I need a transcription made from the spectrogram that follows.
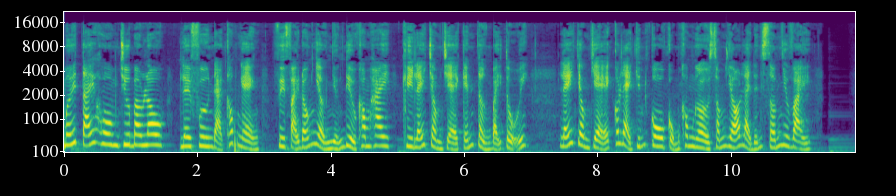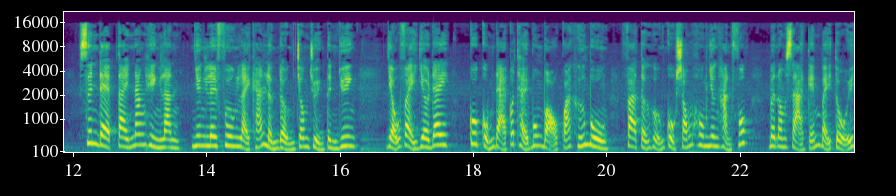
Mới tái hôn chưa bao lâu, Lê Phương đã khóc nghẹn vì phải đón nhận những điều không hay khi lấy chồng trẻ kém tận 7 tuổi. Lấy chồng trẻ có lẽ chính cô cũng không ngờ sóng gió lại đến sớm như vậy. Xinh đẹp, tài năng hiền lành, nhưng Lê Phương lại khá lận đận trong chuyện tình duyên. Dẫu vậy giờ đây, cô cũng đã có thể buông bỏ quá khứ buồn và tận hưởng cuộc sống hôn nhân hạnh phúc bên ông xã kém 7 tuổi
